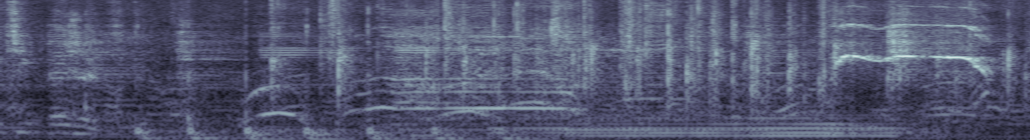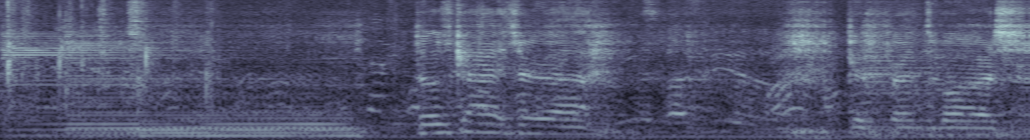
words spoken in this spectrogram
18 Vision. Those guys are uh, good friends of ours.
